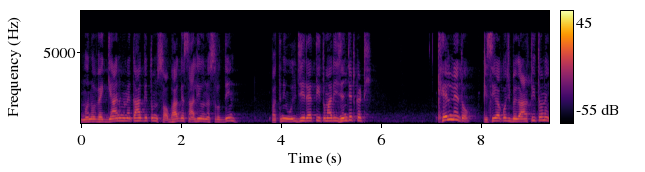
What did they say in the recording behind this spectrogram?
मनोवैज्ञानिक ने कहा कि तुम सौभाग्यशाली हो नसरुद्दीन। पत्नी उलझी रहती, तुम्हारी झंझट कटी। खेलने दो। किसी का कुछ बिगाड़ती तो नहीं।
